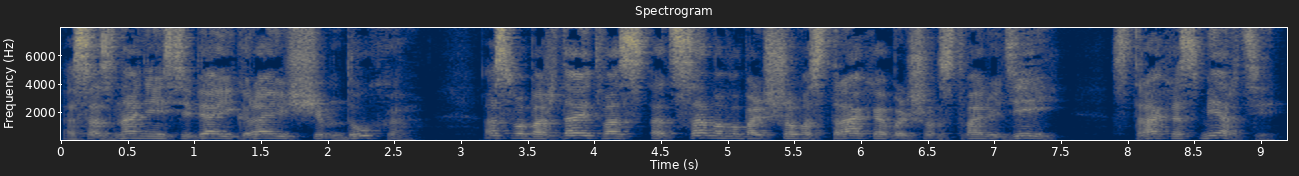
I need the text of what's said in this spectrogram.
осознание себя играющим духом освобождает вас от самого большого страха большинства людей, страха смерти,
